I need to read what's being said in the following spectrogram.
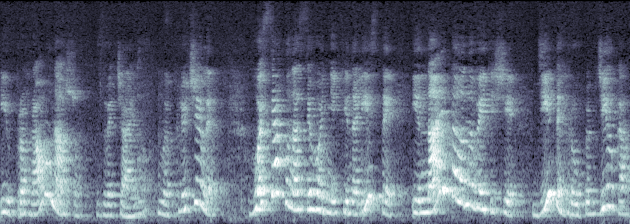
І в програму нашу, звичайно, ми включили. В гостях у нас сьогодні фіналісти і найталановитіші діти групи Бджілка.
